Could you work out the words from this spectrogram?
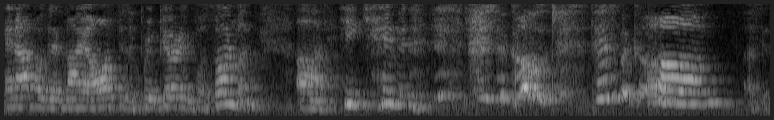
and I was in my office preparing for sermon. Uh, he came and, Pastor Kong, Pastor Kong. I said,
